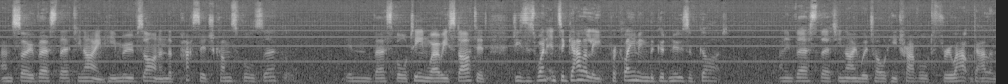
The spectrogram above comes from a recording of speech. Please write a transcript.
And so, verse 39, he moves on, and the passage comes full circle. In verse 14, where we started, Jesus went into Galilee proclaiming the good news of God. And in verse 39, we're told he traveled throughout Galilee,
